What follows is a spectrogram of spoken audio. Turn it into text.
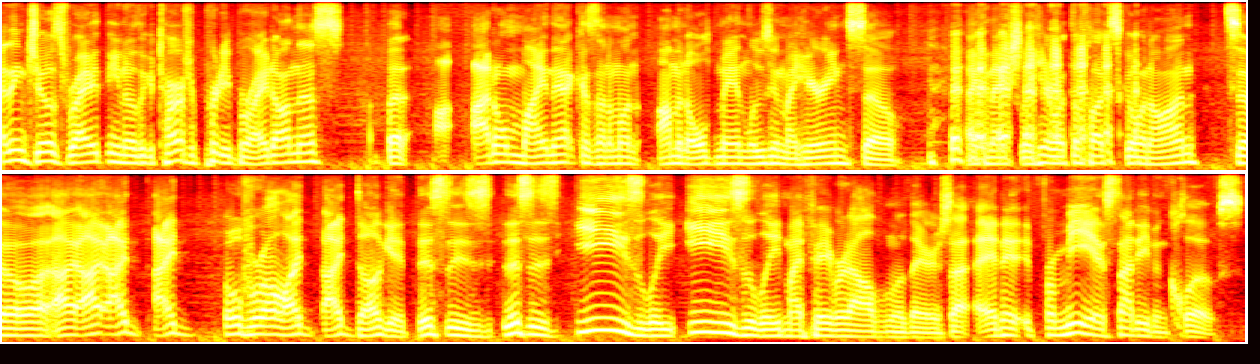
I think Joe's right. You know, the guitars are pretty bright on this, but I, I don't mind that because I'm an, I'm an old man losing my hearing, so I can actually hear what the fuck's going on. So uh, I I I, I overall I, I dug it. This is this is easily easily my favorite album of theirs, and it, for me it's not even close.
